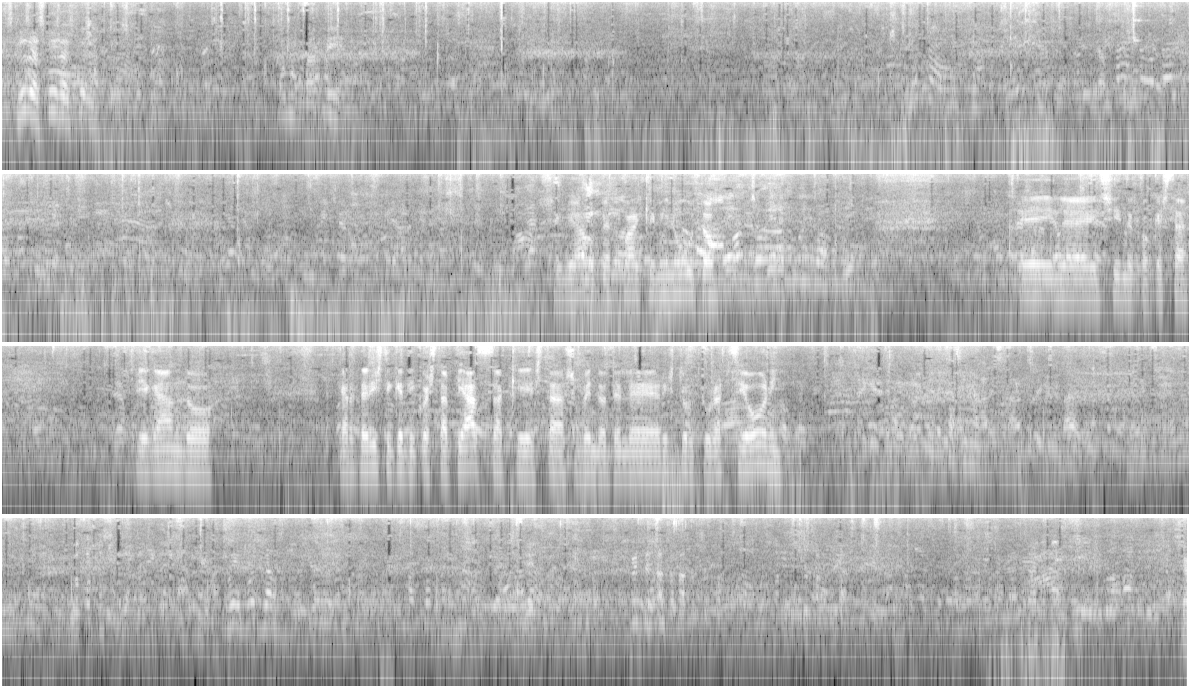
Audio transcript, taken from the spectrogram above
Scusa, scusa, scusa. Seguiamo per qualche minuto e il, il sindaco che sta spiegando caratteristiche di questa piazza che sta subendo delle ristrutturazioni.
